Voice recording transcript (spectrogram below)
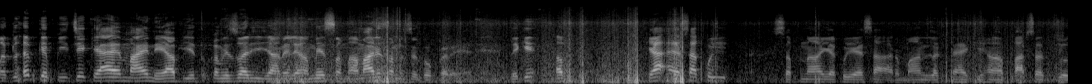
मतलब के पीछे क्या है मायने? अब ये तो कमेश्वर जी जाने ले हमें सम, हमारे समय से तो करे हैं। लेकिन अब क्या ऐसा कोई सपना या कोई ऐसा अरमान लगता है कि हाँ पार्षद जो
